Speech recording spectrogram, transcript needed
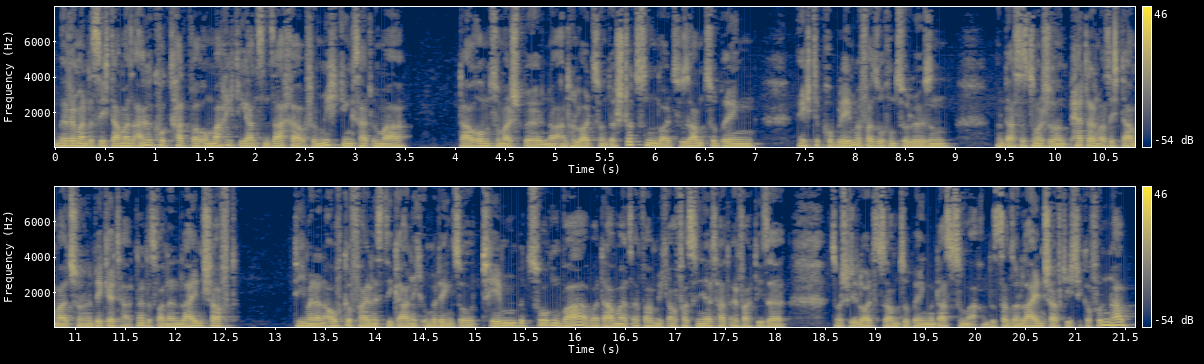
ne, wenn man das sich damals angeguckt hat, warum mache ich die ganzen Sache, aber für mich ging es halt immer darum, zum Beispiel ne, andere Leute zu unterstützen, Leute zusammenzubringen, echte Probleme versuchen zu lösen. Und das ist zum Beispiel so ein Pattern, was sich damals schon entwickelt hat. Ne? Das war eine Leidenschaft, die mir dann aufgefallen ist, die gar nicht unbedingt so themenbezogen war, aber damals einfach mich auch fasziniert hat, einfach diese, zum Beispiel die Leute zusammenzubringen und das zu machen. Das ist dann so eine Leidenschaft, die ich gefunden habe.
